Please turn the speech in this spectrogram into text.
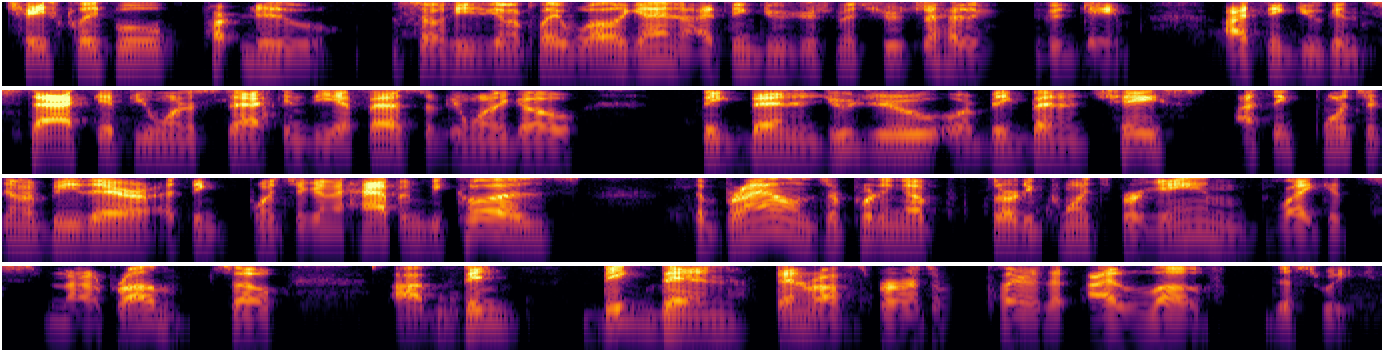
Chase Claypool part two. So he's going to play well again. I think Juju Smith Schuster has a good game. I think you can stack if you want to stack in DFS. If you want to go Big Ben and Juju or Big Ben and Chase, I think points are going to be there. I think points are going to happen because the Browns are putting up 30 points per game like it's not a problem. So, uh, Ben, Big Ben, Ben Roethlisberger is a player that I love this week.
